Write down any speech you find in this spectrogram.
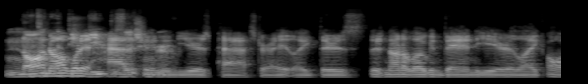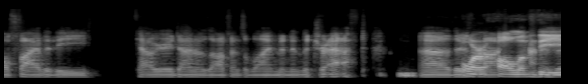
not, it's not a what it has been group. in years past, right? Like there's there's not a Logan Bandy or like all five of the Calgary Dinos offensive linemen in the draft. Uh, there's or not all of the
